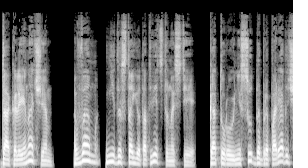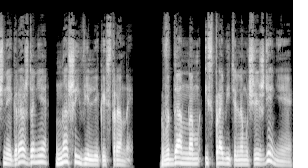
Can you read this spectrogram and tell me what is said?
Так или иначе, вам недостает ответственности, которую несут добропорядочные граждане нашей великой страны. В данном исправительном учреждении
